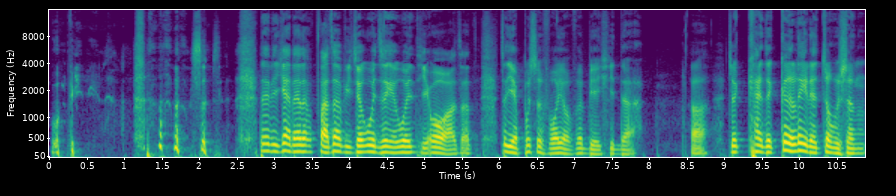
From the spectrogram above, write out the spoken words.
是不是？对，你看他的法藏比丘问这个问题，哇，这这也不是佛有分别心的，啊，就看着各类的众生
